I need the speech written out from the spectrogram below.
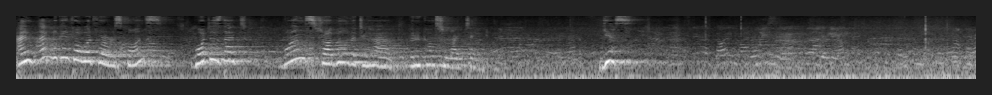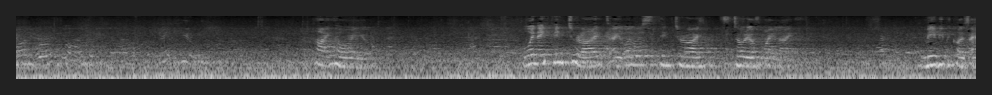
I'm, I'm looking forward for a response. What is that one struggle that you have when it comes to writing? Yes. Hi, how are you? When I think to write, I always think to write story of my life. Maybe because I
